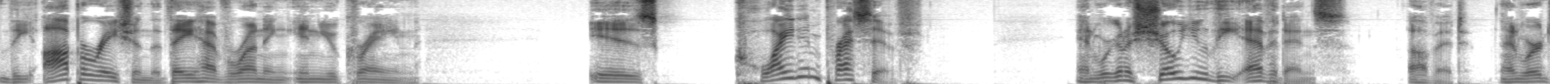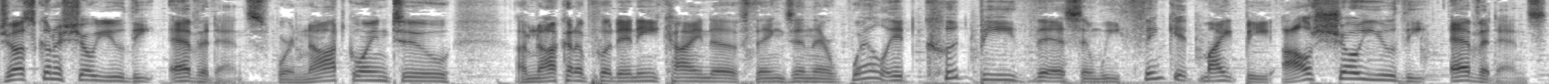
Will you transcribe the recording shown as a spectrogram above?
the operation that they have running in Ukraine is quite impressive. And we're going to show you the evidence of it. And we're just going to show you the evidence. We're not going to, I'm not going to put any kind of things in there. Well, it could be this, and we think it might be. I'll show you the evidence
